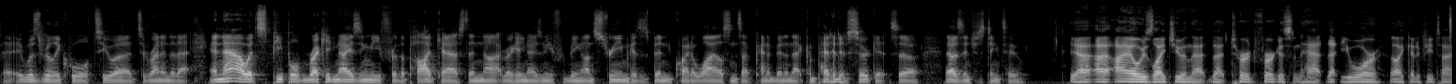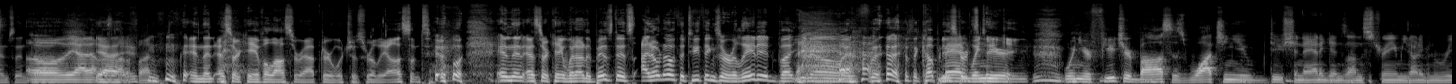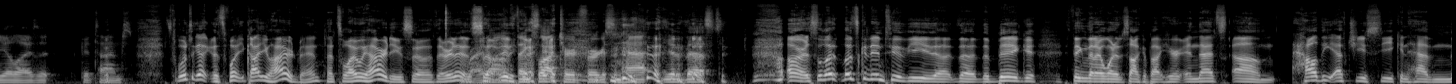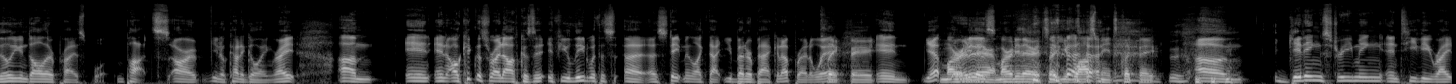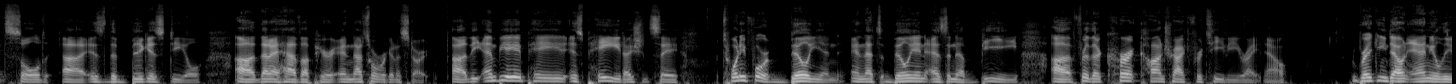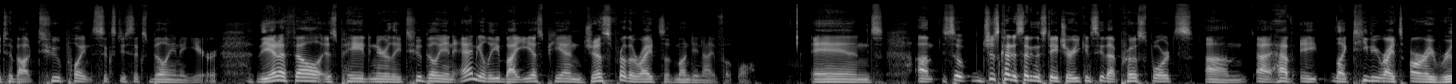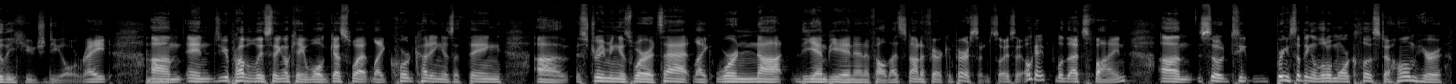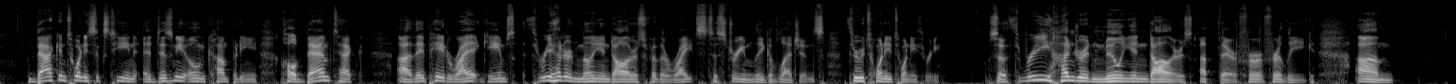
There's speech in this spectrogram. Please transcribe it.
it was really cool to uh to run into that. And now it's people recognizing me for the podcast and not recognizing me for being on stream because it's been quite a while since i've kind of been in that competitive circuit. So that was interesting too Yeah, I, I always liked you in that, that turd Ferguson hat that you wore like it a few times. And uh, oh yeah that was a lot of fun and then SRK Velociraptor, which was really awesome too. and then SRK went out of business. I don't know if the two things are related, but you know, if, if the company man starts when taking, when your future boss is watching you do shenanigans on stream you don't even realize it good times it's what, got, it's what got you hired, man. That's why we hired you. So there it is. right so anyway. thanks a lot turd ferguson hat you're the best All right, so let, let's get into the, uh, the the big thing that I wanted to talk about here, and that's um, how the FGC can have million dollar prize po- pots are you know kind of going right. Um, and, and I'll kick this right off because if you lead with a, uh, a statement like that, you better back it up right away. Clickbait. And yep, I'm there already there. is. I'm already there. It's like you've lost me. It's clickbait. um, getting streaming and TV rights sold uh, is the biggest deal uh, that I have up here, and that's where we're going to start. Uh, the NBA paid is paid, I should say. 24 billion and that's a billion as in a b uh, for their current contract for tv right now breaking down annually to about 2.66 billion a year. The NFL is paid nearly 2 billion annually by ESPN just for the rights of Monday Night Football. And um, so, just kind of setting the stage here, you can see that pro sports um, uh, have a like TV rights are a really huge deal, right? Um, and you're probably saying, okay, well, guess what? Like cord cutting is a thing, uh, streaming is where it's at. Like we're not the NBA and NFL. That's not a fair comparison. So I say, okay, well, that's fine. Um, so to bring something a little more close to home here, Back in 2016, a Disney-owned company called BAMTech, uh, they paid Riot Games 300 million dollars for the rights to stream League of Legends through 2023. So 300 million dollars up there for for League. Um,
